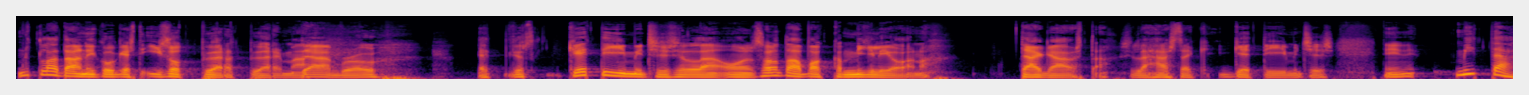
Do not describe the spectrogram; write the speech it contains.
Nyt laitetaan niinku oikeasti isot pyörät pyörimään. Damn bro. Et jos Get Imagesillä on, sanotaan vaikka miljoona tägäystä, sillä hashtag Get Images, niin mitä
